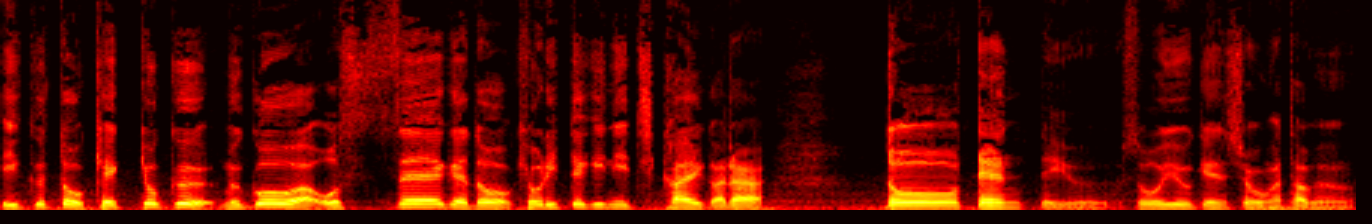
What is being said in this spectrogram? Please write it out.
行くと結局向こうはおっせえけど距離的に近いから同点っていうそういう現象が多分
